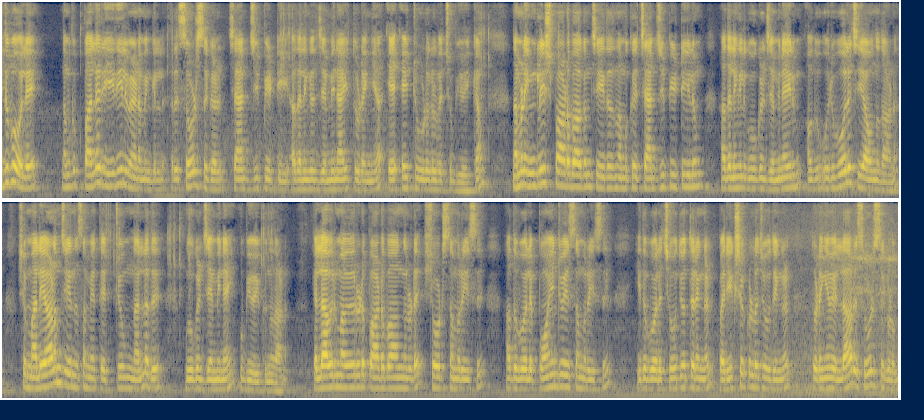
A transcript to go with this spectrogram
ഇതുപോലെ നമുക്ക് പല രീതിയിൽ വേണമെങ്കിൽ റിസോഴ്സുകൾ ചാറ്റ് ജി പി ടി അതല്ലെങ്കിൽ ജെമിനായി തുടങ്ങിയ എ ഐ ടൂളുകൾ വെച്ച് ഉപയോഗിക്കാം. നമ്മൾ ഇംഗ്ലീഷ് പാഠഭാഗം ചെയ്തത് നമുക്ക് ചാറ്റ് ജി പി ടിയിലും അതല്ലെങ്കിൽ ഗൂഗിൾ ജെമിനയിലും അത് ഒരുപോലെ ചെയ്യാവുന്നതാണ്. പക്ഷെ മലയാളം ചെയ്യുന്ന സമയത്ത് ഏറ്റവും നല്ലത് ഗൂഗിൾ ജെമിനായി ഉപയോഗിക്കുന്നതാണ്. എല്ലാവരും അവരുടെ പാഠഭാഗങ്ങളുടെ ഷോർട്ട് സമറീസ് അതുപോലെ പോയിന്റ് വൈസ് സമറീസ് ഇതുപോലെ ചോദ്യോത്തരങ്ങൾ പരീക്ഷയ്ക്കുള്ള ചോദ്യങ്ങൾ തുടങ്ങിയ എല്ലാ റിസോഴ്സുകളും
